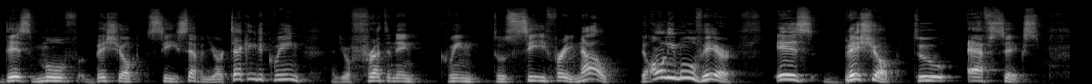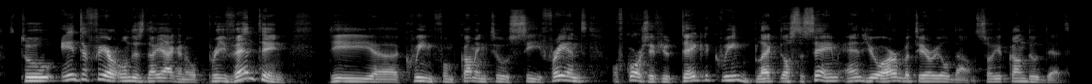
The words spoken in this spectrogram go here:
this move bishop c7 you're attacking the queen and you're threatening queen to c3 now the only move here is bishop to f6 to interfere on this diagonal, preventing the uh, queen from coming to c3. And of course, if you take the queen, black does the same and you are material down. So you can't do that.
